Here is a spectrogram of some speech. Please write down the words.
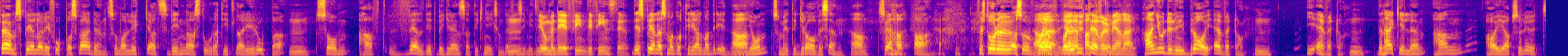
fem spelare i fotbollsvärlden som har lyckats vinna stora titlar i Europa Mm. som haft väldigt begränsad teknik som defensiv Mm. mittfältare? Jo men det, fin- det finns det. Det är spelare som har gått till Real Madrid, Ja. John, som heter Gravesen. Ja, Som, ja. ja. Förstår du alltså vad jag, vad jag är ute efter? Han gjorde det ju bra i Everton. Mm. I Everton. Mm. Den här killen, han har ju absolut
